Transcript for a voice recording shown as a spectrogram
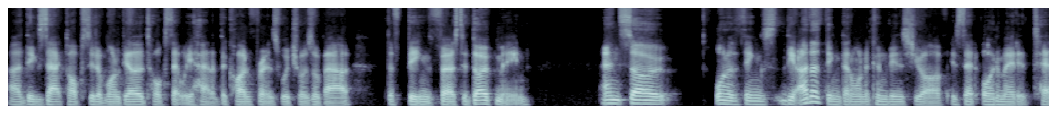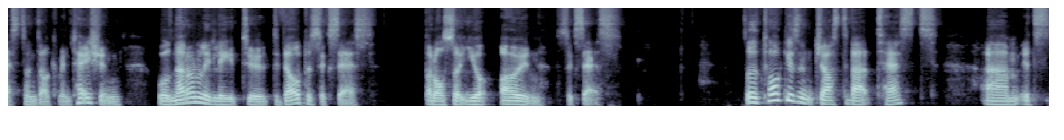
uh, the exact opposite of one of the other talks that we had at the conference, which was about the, being first to dopamine. And so one of the things, the other thing that I want to convince you of is that automated tests and documentation will not only lead to developer success, but also your own success. So the talk isn't just about tests. Um, it's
